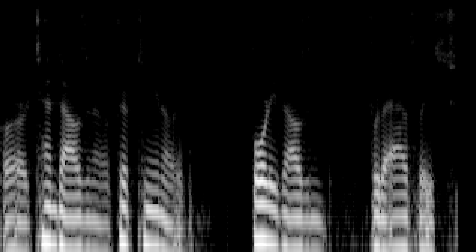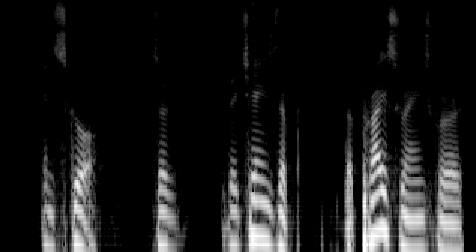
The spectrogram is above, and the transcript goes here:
or ten thousand, or fifteen, or forty thousand for the athletes in school. So if they change the the price range for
